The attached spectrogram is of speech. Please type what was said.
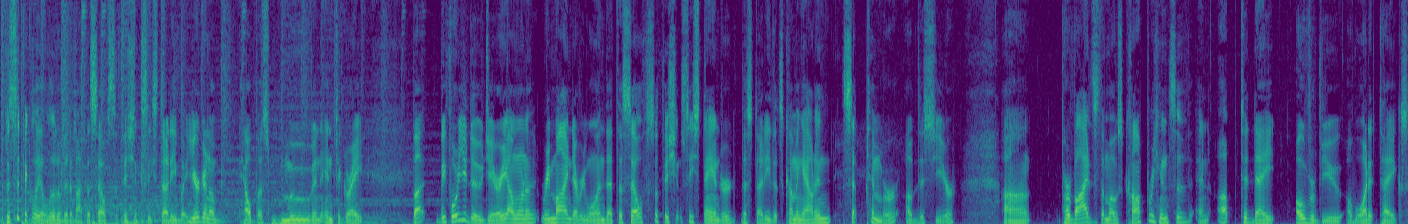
Specifically, a little bit about the self sufficiency study, but you're going to help us move and integrate. But before you do, Gerry, I want to remind everyone that the self sufficiency standard, the study that's coming out in September of this year, uh, provides the most comprehensive and up to date overview of what it takes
